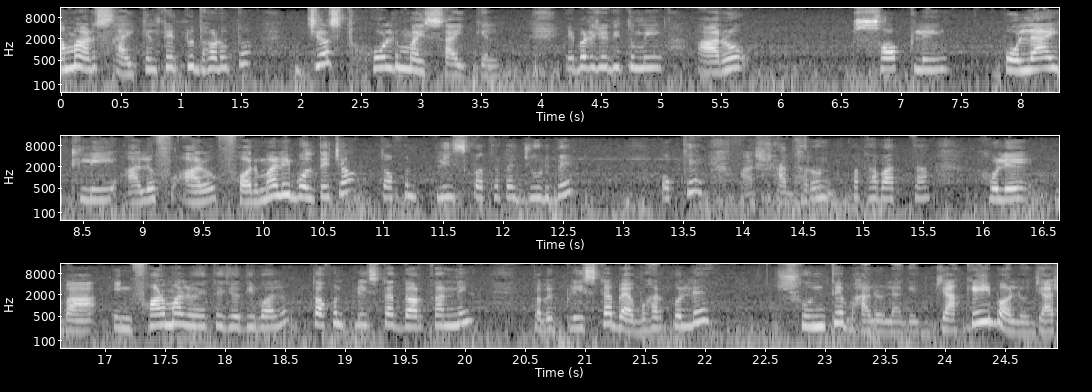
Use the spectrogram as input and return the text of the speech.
আমার সাইকেলটা একটু ধরো তো। জাস্ট হোল্ড মাই সাইকেল এবারে যদি তুমি আরও সফটলি পোলাইটলি আলো আরও ফর্মালি বলতে চাও, তখন প্লিজ কথাটা জুড়বে ওকে আর সাধারণ কথাবার্তা হলে বা ইনফর্মাল ওয়েতে যদি বলো, তখন প্লিজটার দরকার নেই। তবে প্লিজটা ব্যবহার করলে শুনতে ভালো লাগে, যাকেই বলো, যার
